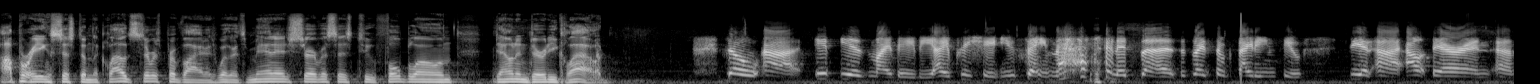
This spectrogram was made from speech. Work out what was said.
operating system, the cloud service providers, whether it's managed services to full blown down and dirty cloud? So uh, it is my baby. I appreciate you saying that, and it's uh, that's why it's so exciting to see it uh, out there and um,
